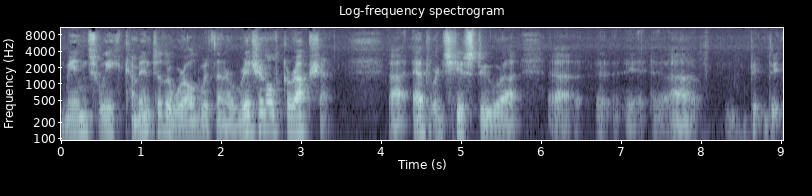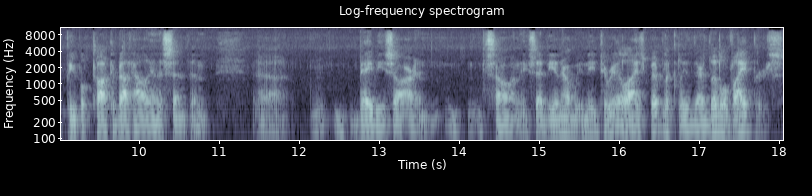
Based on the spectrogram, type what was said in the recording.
means we come into the world with an original corruption. Uh, Edwards used to, uh, uh, uh people talk about how innocent and uh, babies are and so on. He said, you know, we need to realize biblically they're little vipers.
